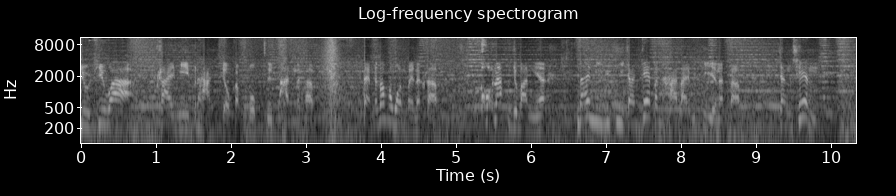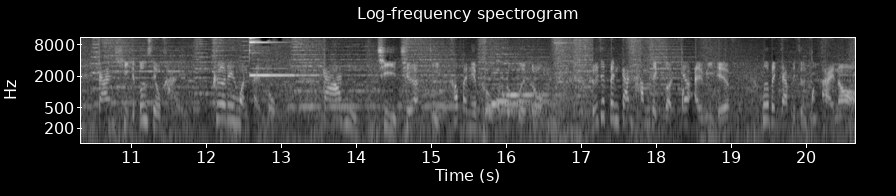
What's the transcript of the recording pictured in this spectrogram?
อยู่ที่ว่าใครมีปัญหาเกี่ยวกับระบบสืบพันธุ์นะครับ แต่ไม่ต้องกังวลไปนะครับ เพราะณปัจจุบันเนี้ยได้มีวิธีการแก้ปัญหาหลายวิธีนะครับ อย่างเช่น การฉีดกระตุ้นเซลล์ไข่เพื่อเร่งวันไข่ตก การฉีดเชื้ออสุจิเข้าไปในโพรงมดลูกโดยตรง หรือจะเป็นการทำเด็กหลอดแก้ว IVF เพื่อเป็นการปฏิสนธิภายนอก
